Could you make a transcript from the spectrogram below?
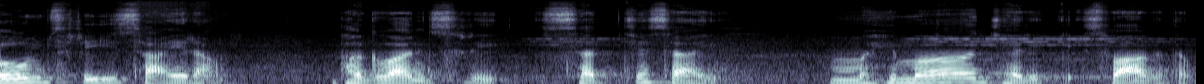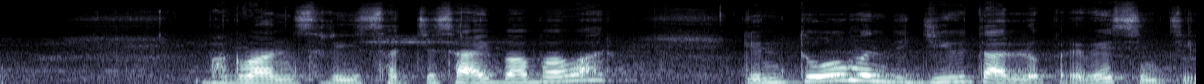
ఓం శ్రీ సాయిరామ్. భగవాన్ శ్రీ సత్యసాయి మహిమాఝరికి స్వాగతం. భగవాన్ శ్రీ సత్యసాయి బాబా వారు ఎంతోమంది జీవితాల్లో ప్రవేశించి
